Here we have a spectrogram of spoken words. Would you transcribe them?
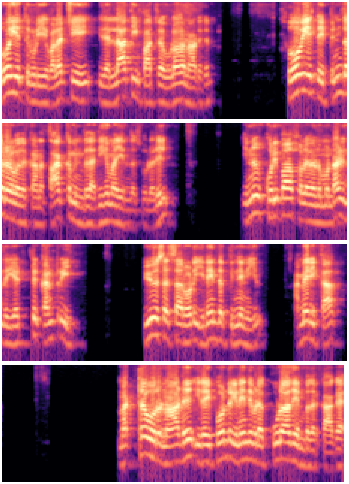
சோவியத்தினுடைய வளர்ச்சியை இது எல்லாத்தையும் பார்த்த உலக நாடுகள் சோவியத்தை பின்தொடர்வதற்கான தாக்கம் என்பது அதிகமாக இருந்த சூழலில் இன்னும் குறிப்பாக சொல்ல வேண்டுமென்றால் இந்த எட்டு கண்ட்ரி யுஎஸ்எஸ்ஆரோடு இணைந்த பின்னணியில் அமெரிக்கா மற்ற ஒரு நாடு இதை போன்று இணைந்துவிடக் கூடாது என்பதற்காக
